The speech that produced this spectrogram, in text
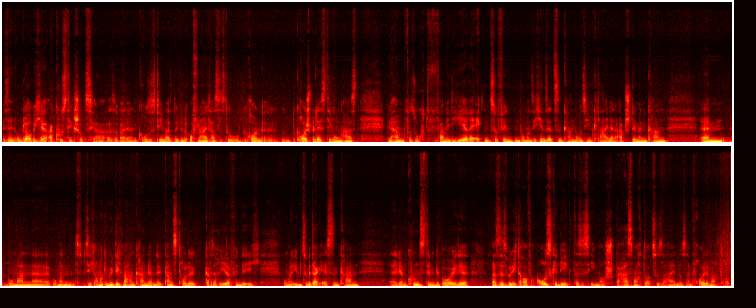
es ist ein unglaublicher Akustikschutz, ja. Also weil ein großes Thema ist, wenn du Offenheit hast, dass du Geräusch, äh, Geräuschbelästigung hast. Wir haben versucht, familiäre Ecken zu finden, wo man sich hinsetzen kann, wo man sich im Kleinen abstimmen kann ähm, wo, man, äh, wo man sich auch mal gemütlich machen kann. Wir haben eine ganz tolle Cafeteria, finde ich, wo man eben zu Mittag essen kann. Äh, wir haben Kunst im Gebäude. Also es ist wirklich darauf ausgelegt, dass es eben auch Spaß macht, dort zu sein, dass es einem Freude macht, dort,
